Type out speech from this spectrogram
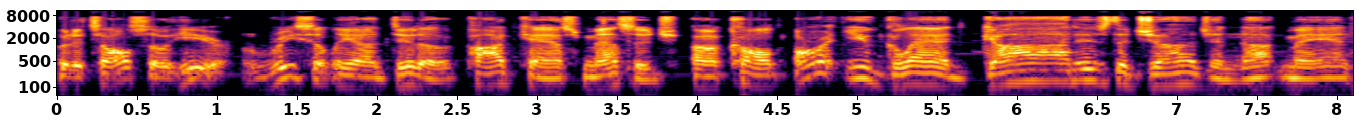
but it's also here. Recently, I did a podcast message uh, called Aren't You Glad God is the Judge and Not Man? man.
